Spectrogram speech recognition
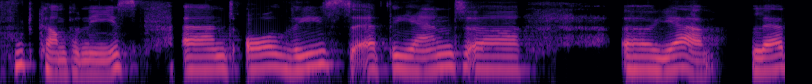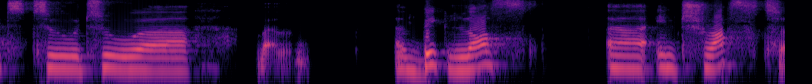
food companies, and all these at the end uh, yeah, led to to uh, a big loss uh, in trust uh,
